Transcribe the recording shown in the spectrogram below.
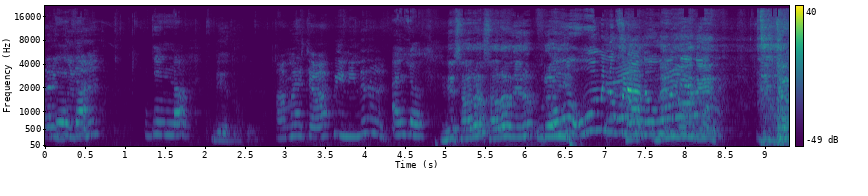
ਹਰਗੁਣ ਦਿਨਾ ਦੇ ਦੋ ਆ ਮੈਂ ਚਾਹ ਪੀਣੀ ਨਾ। ਹਲੋ ਨੇ ਸਾਰਾ ਸਾਰਾ ਦੇ ਨਾ ਪੂਰਾ ਹੀ। ਉਹ ਉਹ ਮੈਨੂੰ ਬਣਾ ਦਿਓ ਨਹੀਂ ਉਹ ਦੇ। ਦੂਜਾ।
